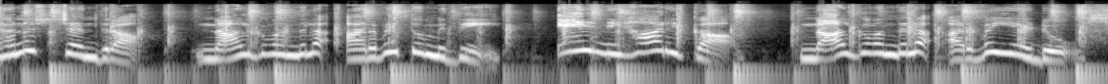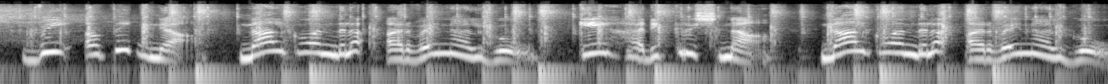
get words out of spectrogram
ధనుష్ చంద్ర నాలుగు వందల అరవై తొమ్మిది ఏ నిహారిక నాలుగు వందల అరవై ఏడు. బి అభిజ్ఞ నాలుగు వందల అరవై నాలుగు. కె హరికృష్ణ నాలుగు వందల అరవై నాలుగు.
